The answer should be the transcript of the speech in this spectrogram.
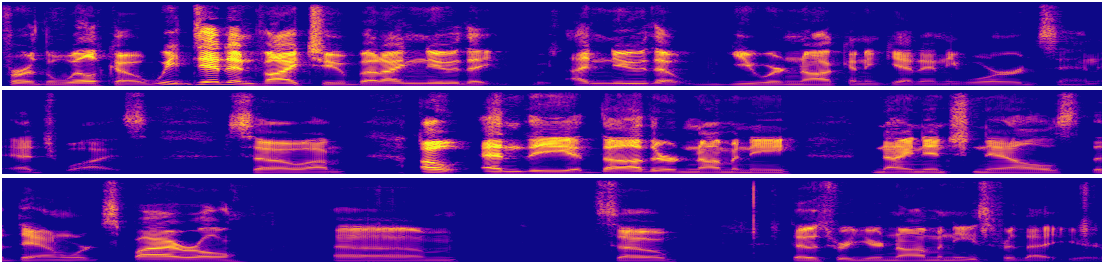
for the Wilco, we did invite you, but I knew that I knew that you were not going to get any words in edgewise. So, um, oh, and the the other nominee, Nine Inch Nails, The Downward Spiral. Um, so those were your nominees for that year.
